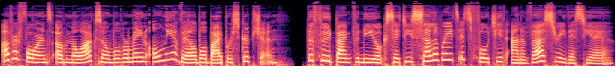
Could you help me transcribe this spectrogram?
Other forms of naloxone will remain only available by prescription. The Food Bank for New York City celebrates its 40th anniversary this year.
